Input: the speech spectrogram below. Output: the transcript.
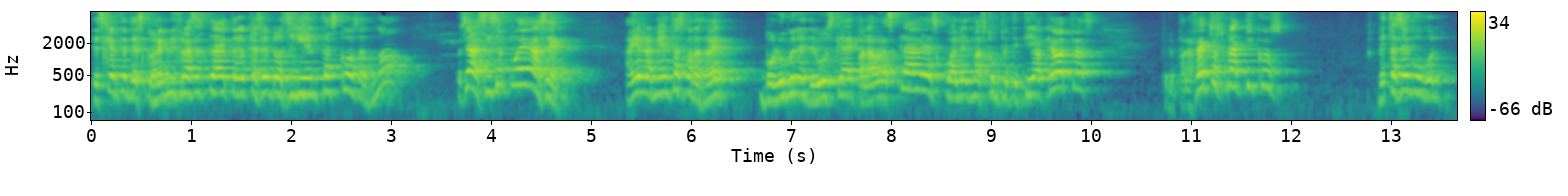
es que antes de escoger mis frases clave tengo que hacer 200 cosas. No. O sea, sí se pueden hacer. Hay herramientas para saber volúmenes de búsqueda de palabras claves, cuál es más competitiva que otras. Pero para efectos prácticos, métase a Google,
